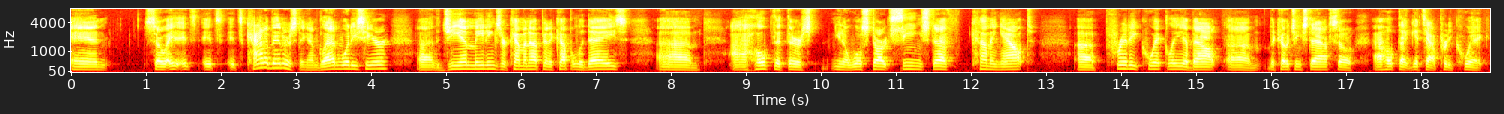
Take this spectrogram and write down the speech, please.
and so it, it's it's it's kind of interesting. I'm glad Woody's here. Uh, the GM meetings are coming up in a couple of days. Um, I hope that there's you know we'll start seeing stuff coming out uh, pretty quickly about um, the coaching staff. So I hope that gets out pretty quick.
